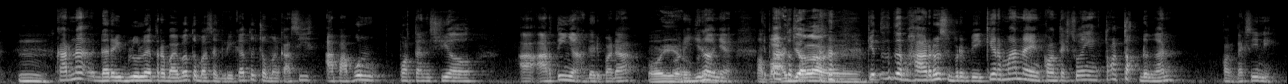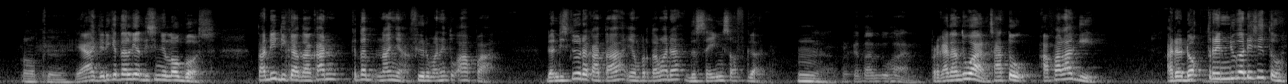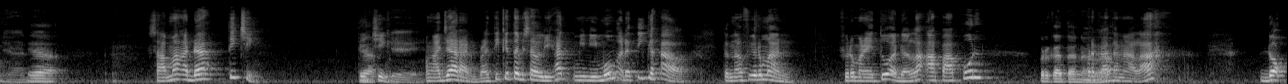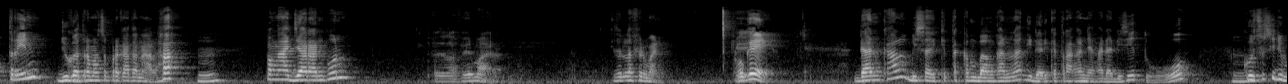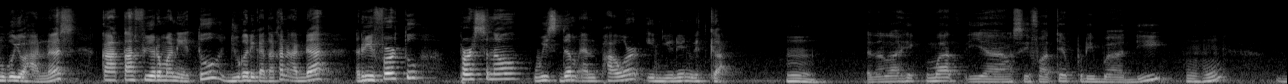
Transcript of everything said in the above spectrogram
Karena dari Blue Letter Bible tuh bahasa Greka tuh cuman kasih apa pun potensial uh, artinya daripada Oh iya, originalnya. oke. Apa aja tetap- lah, ya. kita tetap harus berpikir mana yang kontekstual yang cocok dengan konteks ini. Oke. Ya, jadi kita lihat di sini logos. Tadi dikatakan kita nanya firman itu apa? Dan di situ ada kata yang pertama ada the sayings of God. Hmm. Ya, perkataan Tuhan. Perkataan Tuhan satu, apalagi ada doktrin juga di situ, Ya, Ya. sama ada teaching, Ya. teaching, Oke. pengajaran. Berarti kita bisa lihat minimum ada tiga hal tentang firman. Firman itu adalah apa pun Perkataan Allah. perkataan Allah, doktrin juga termasuk perkataan Allah, Hmm. pengajaran pun itu adalah firman. itu adalah firman. Oke. Dan kalau bisa kita kembangkan lagi dari keterangan yang ada di situ, khususnya di buku Yohanes, kata firman itu juga dikatakan ada refer to personal wisdom and power in union with God. Hmm. Adalah hikmat yang sifatnya pribadi Mhm.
